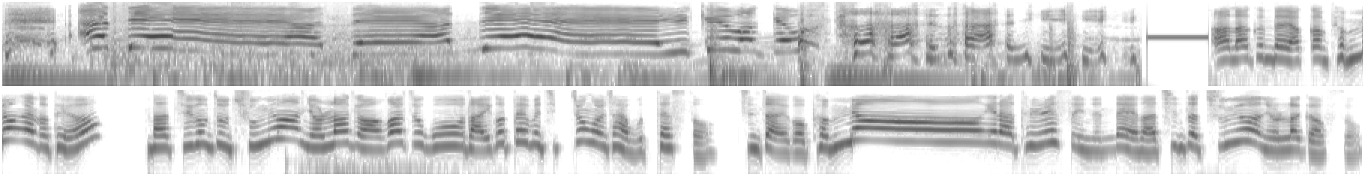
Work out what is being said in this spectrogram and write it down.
안돼! 안돼 안돼 1킬밖에 못하다니 아 나 근데 약간 변명해도 돼요? 나 지금 좀 중요한 연락이 와가지고 나 이것 때문에 집중을 잘 못했어 진짜 이거 변명이라 들릴 수 있는데 나 진짜 중요한 연락이 왔어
